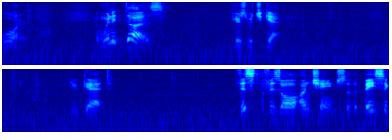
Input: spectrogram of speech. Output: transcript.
water. And when it does, here's what you get. You get this stuff is all unchanged. So the basic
